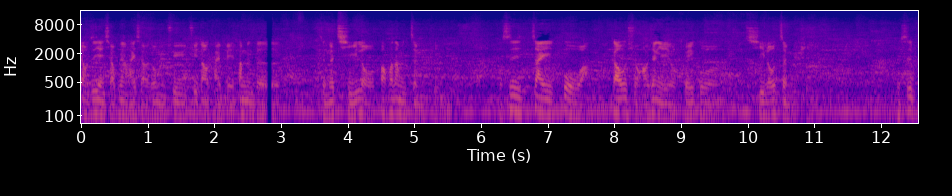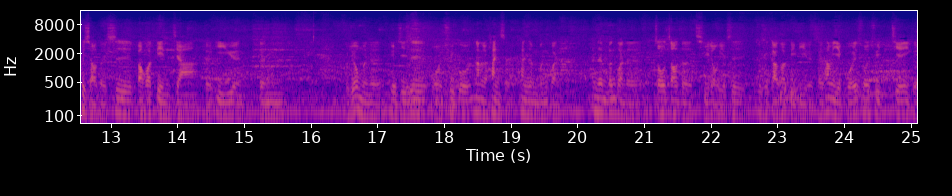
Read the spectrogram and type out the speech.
像我之前小朋友还小的时候，我们去去到台北，他们的整个骑楼，包括他们整平，可是在过往高雄好像也有推过骑楼整平，可是不晓得是包括店家的意愿跟，我觉得我们的，尤其是我去过那个汉神汉神本馆，汉神本馆的周遭的骑楼也是就是高高低低的，可是他们也不会说去接一个。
